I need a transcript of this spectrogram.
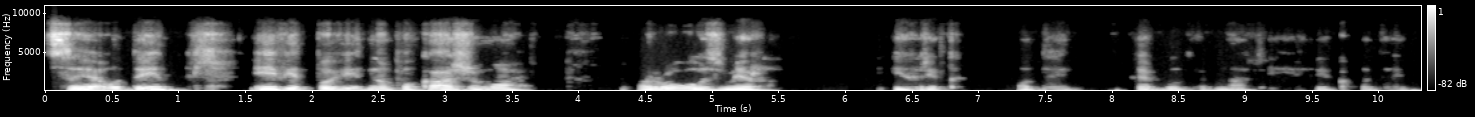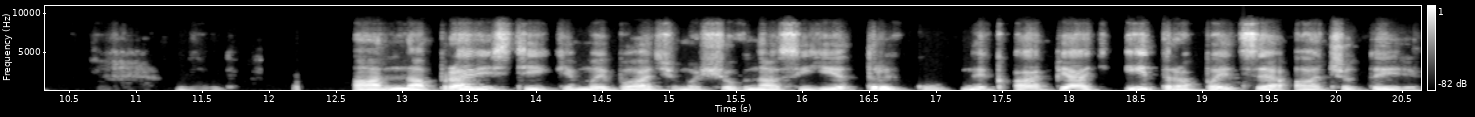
С1 і, відповідно, покажемо розмір Y1. Це буде в нас Y1. А на правій стійці ми бачимо, що в нас є трикутник А5 і трапеція А4.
